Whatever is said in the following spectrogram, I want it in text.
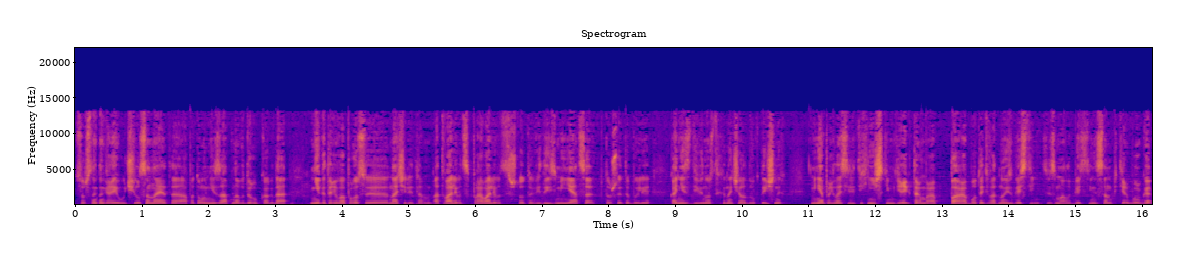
Собственно говоря, и учился на это, а потом внезапно, вдруг, когда некоторые вопросы начали там отваливаться, проваливаться, что-то видоизменяться, потому что это были конец 90-х и начало 2000-х, меня пригласили техническим директором ра- поработать в одной из гостиниц, из малых гостиниц Санкт-Петербурга.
